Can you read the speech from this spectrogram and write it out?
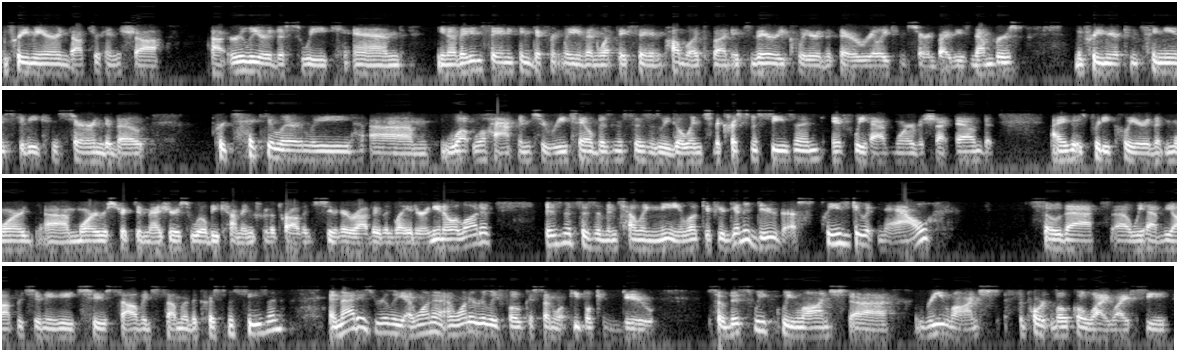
the premier and Dr. Hinshaw uh, earlier this week, and you know, they didn't say anything differently than what they say in public, but it's very clear that they're really concerned by these numbers. The premier continues to be concerned about particularly um, what will happen to retail businesses as we go into the Christmas season if we have more of a shutdown. But I think it was pretty clear that more uh, more restrictive measures will be coming from the province sooner rather than later. And you know, a lot of businesses have been telling me, look, if you're going to do this, please do it now so that uh, we have the opportunity to salvage some of the Christmas season. And that is really, I want to, I want to really focus on what people can do. So this week we launched, uh, relaunched Support Local YYC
